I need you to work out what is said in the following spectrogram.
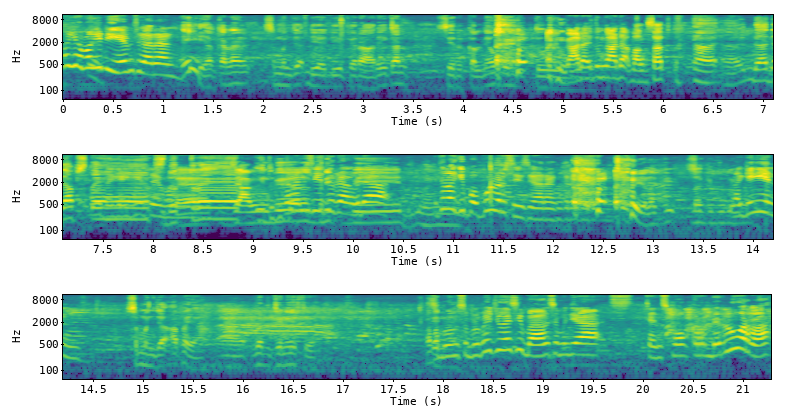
Oh ya bagi diem sekarang. iya karena semenjak dia di Ferrari kan circle-nya udah gitu nggak ada itu nggak ada bangsat Nah, udah dubstep, Oh, gitu the emang. trap, jungle itu Keren sih itu udah, udah itu lagi populer sih sekarang keren. ya lagi lagi booming lagi in. semenjak apa ya? Uh, Genius ya. Sebelum sebelumnya juga sih bang, semenjak Chainsmoker dari luar lah.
